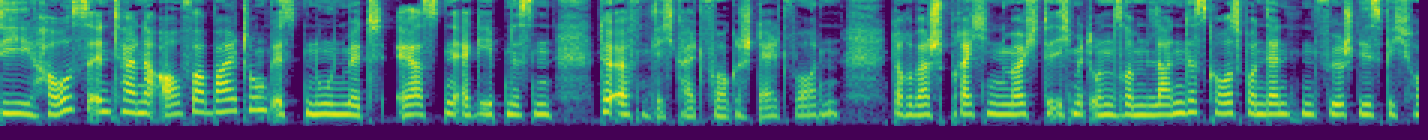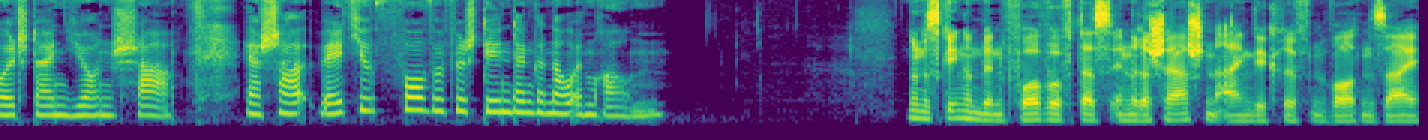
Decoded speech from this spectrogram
Die hausinterne Aufarbeitung ist nun mit ersten Ergebnissen der Öffentlichkeit vorgestellt worden. Darüber sprechen möchte ich mit unserem Landeskorrespondenten für Schleswig-Holstein, Jörn Schaar. Herr Schaar, welche Vorwürfe stehen denn genau im Raum? Nun, es ging um den Vorwurf, dass in Recherchen eingegriffen worden sei,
